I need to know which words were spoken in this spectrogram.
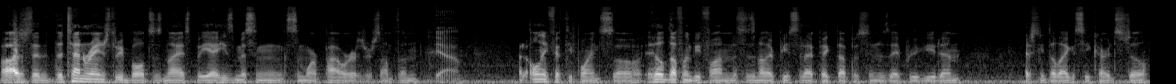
Oh, I just said the ten range three bolts is nice, but yeah, he's missing some more powers or something. Yeah. But only fifty points, so he'll definitely be fun. This is another piece that I picked up as soon as they previewed him. I just need the legacy card still.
